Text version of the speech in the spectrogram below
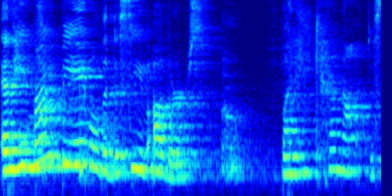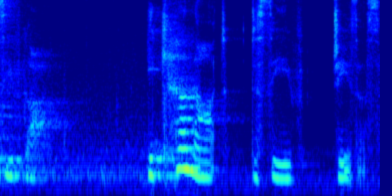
and he might be able to deceive others, but he cannot deceive God. He cannot deceive Jesus.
